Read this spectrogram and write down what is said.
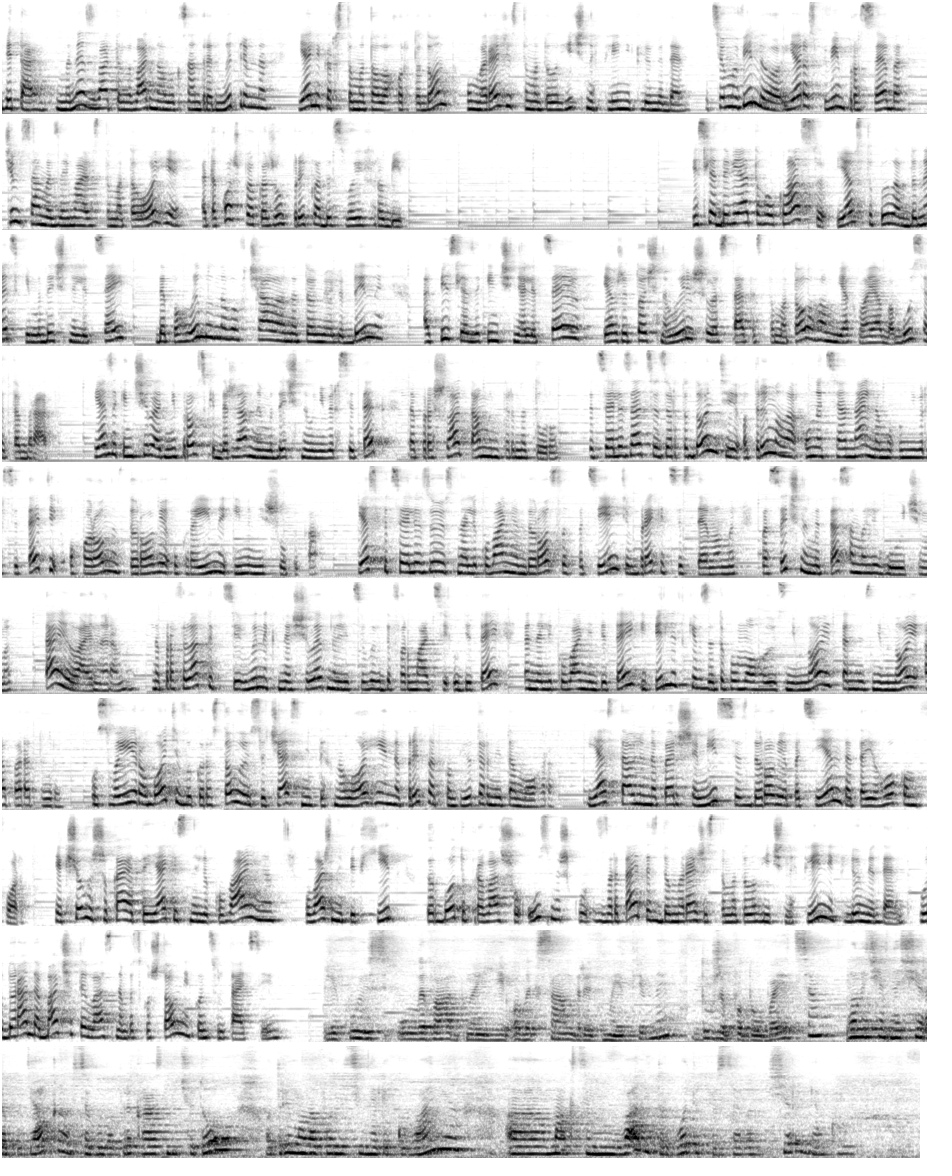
Вітаю! Мене звати Левадна Олександра Дмитрівна. Я лікар-стоматолог-ортодонт у мережі стоматологічних клінік Люміден. У цьому відео я розповім про себе, чим саме займаюся стоматологією, а також покажу приклади своїх робіт. Після 9 класу я вступила в Донецький медичний ліцей, де поглиблено вивчала анатомію людини. А після закінчення ліцею я вже точно вирішила стати стоматологом, як моя бабуся та брат. Я закінчила Дніпровський державний медичний університет та пройшла там інтернатуру. Спеціалізацію з ортодонтії отримала у Національному університеті охорони здоров'я України імені Шупика. Я спеціалізуюсь на лікуванні дорослих пацієнтів брекет-системами, класичними та самолігуючими та елайнерами, на профілактиці виникнення щелепно-ліцевих деформацій у дітей та на лікуванні дітей і підлітків за допомогою знімної та незнімної апаратури. У своїй роботі використовую сучасні технології, наприклад, комп'ютерний томограф. Я ставлю на перше місце здоров'я пацієнта та його комфорт. Якщо ви шукаєте якісне лікування, уважний підхід, турботу про вашу усмішку, звертайтесь до мережі стоматологічних клінік Люмідент. Буду рада бачити вас на безкоштовній консультації. Лікуюсь у Левадної Олександри Дмитрівни. Дуже подобається. Величезна щира подяка, все було прекрасно, чудово. Отримала повноцінне лікування, максимум уваги, турботи про себе. Щиро дякую.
